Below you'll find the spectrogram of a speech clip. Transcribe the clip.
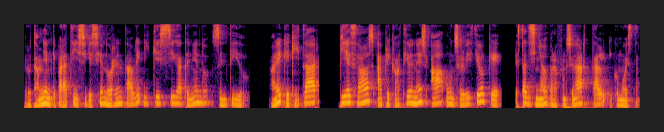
pero también que para ti sigue siendo rentable y que siga teniendo sentido. ¿vale? Que quitar piezas, aplicaciones a un servicio que está diseñado para funcionar tal y como está.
